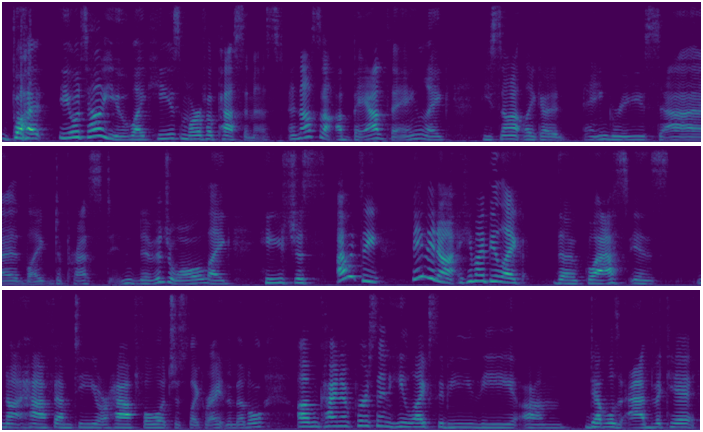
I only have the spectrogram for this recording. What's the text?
but he will tell you like he's more of a pessimist, and that's not a bad thing. Like he's not like a angry, sad, like depressed individual. Like he's just, I would say maybe not. He might be like the glass is not half empty or half full it's just like right in the middle um kind of person. He likes to be the um devil's advocate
